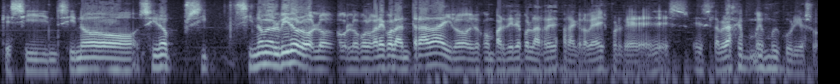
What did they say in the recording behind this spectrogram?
que si, si no si no si, no me olvido lo, colgaré con la entrada y lo, compartiré por las redes para que lo veáis porque es, es la verdad que es muy curioso.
